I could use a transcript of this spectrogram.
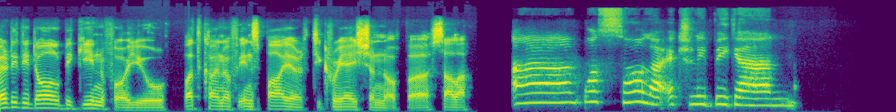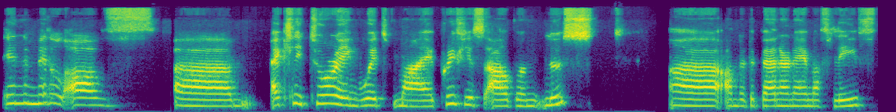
where did it all begin for you? What kind of inspired the creation of uh, Sála? Um, well, Sála actually began in the middle of um, actually touring with my previous album, Luz, uh, under the banner name of Leaf.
